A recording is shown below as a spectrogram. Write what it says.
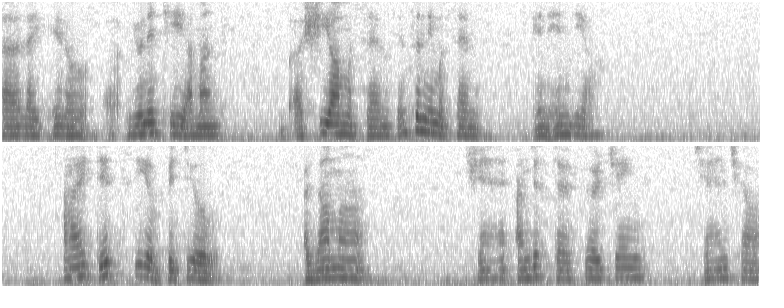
uh, like you know uh, unity amongst uh, Shia Muslims and Sunni Muslims in India. I did see a video Allama I'm just uh, searching Shahnshah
